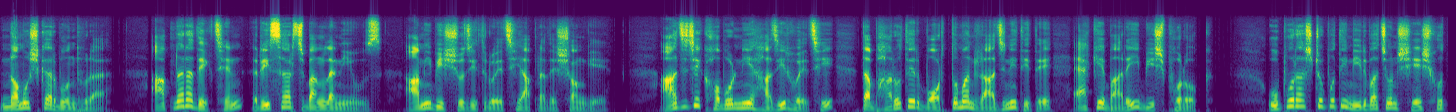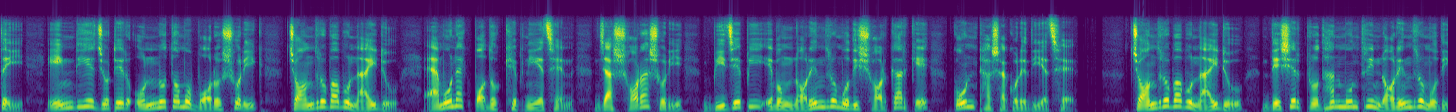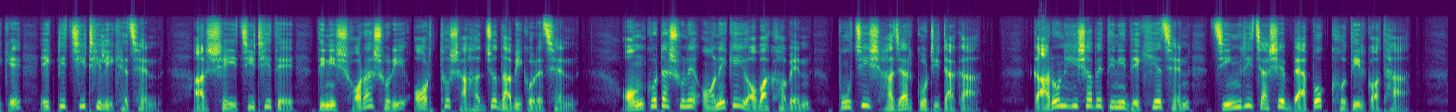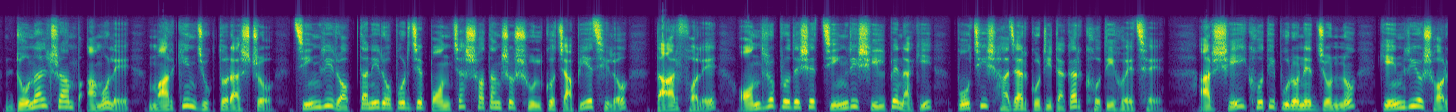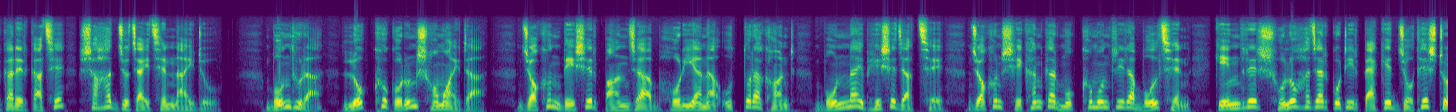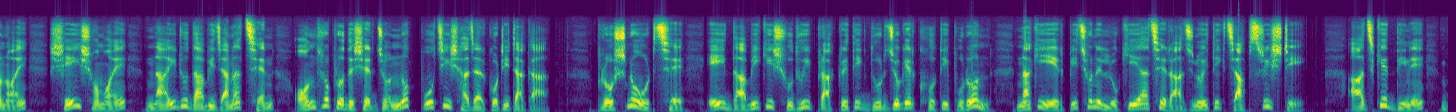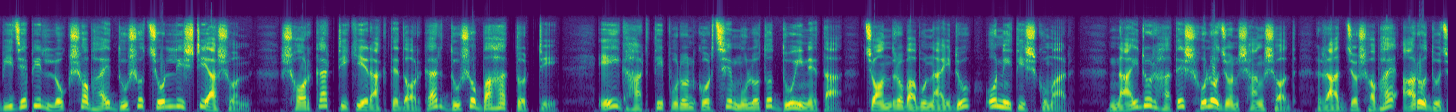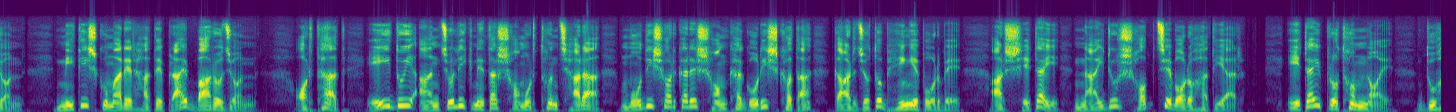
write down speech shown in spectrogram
নমস্কার বন্ধুরা, আপনারা দেখছেন রিসার্চ বাংলা নিউজ। আমি বিশ্বজিৎ রয়েছি আপনাদের সঙ্গে। আজ যে খবর নিয়ে হাজির হয়েছি, তা ভারতের বর্তমান রাজনীতিতে একেবারেই বিস্ফোরক। উপরাষ্ট্রপতি নির্বাচন শেষ হতেই এনডিএ জোটের অন্যতম বড় শরিক চন্দ্রবাবু নাইডু এমন এক পদক্ষেপ নিয়েছেন, যা সরাসরি বিজেপি এবং নরেন্দ্র মোদী সরকারকে কোণঠাসা করে দিয়েছে। চন্দ্রবাবু নাইডু দেশের প্রধানমন্ত্রী নরেন্দ্র মোদীকে একটি চিঠি লিখেছেন, আর সেই চিঠিতে তিনি সরাসরি অর্থ সাহায্য দাবি করেছেন। অঙ্কটা শুনে অনেকেই অবাক হবেন, পঁচিশ হাজার কোটি টাকা। কারণ হিসাবে তিনি দেখিয়েছেন, চিংড়ি চাষে ব্যাপক ক্ষতির কথা। ডোনাল্ড ট্রাম্প আমলে মার্কিন যুক্তরাষ্ট্র চিংড়ি রপ্তানির ওপর যে পঞ্চাশ শতাংশ শুল্ক চাপিয়েছিল, তার ফলে অন্ধ্রপ্রদেশের চিংড়ি শিল্পে নাকি পঁচিশ হাজার কোটি টাকার ক্ষতি হয়েছে। আর সেই ক্ষতি পূরণের জন্য কেন্দ্রীয় সরকারের কাছে সাহায্য চাইছেন নাইডু। বন্ধুরা, লক্ষ্য করুন সময়টা। যখন দেশের পাঞ্জাব, হরিয়ানা, উত্তরাখণ্ড বন্যায় ভেসে যাচ্ছে, যখন সেখানকার মুখ্যমন্ত্রীরা বলছেন কেন্দ্রের ষোলো হাজার কোটির প্যাকেজ যথেষ্ট নয়, সেই সময়ে নাইডু দাবি জানাচ্ছেন অন্ধ্রপ্রদেশের জন্য পঁচিশ হাজার কোটি টাকা। প্রশ্ন উঠছে, এই দাবি কি শুধুই প্রাকৃতিক দুর্যোগের ক্ষতিপূরণ নাকি এর পিছনে লুকিয়ে আছে রাজনৈতিক চাপ সৃষ্টি? আজকের দিনে বিজেপির লোকসভায় দুশো আসন, সরকার টিকিয়ে রাখতে দরকার দুশো বাহাত্তরটি। এই ঘাটতি পূরণ করছে মূলত দুই নেতা, চন্দ্রবাবু নাইডু ও নীতিশ কুমার। নাইডুর হাতে ১৬ জন সাংসদ, রাজ্যসভায় আরও দুজন, নীতিশ কুমারের হাতে প্রায় ১২ জন। অর্থাৎ এই দুই আঞ্চলিক নেতার সমর্থন ছাড়া মোদী সরকারের সংখ্যা সংখ্যাগরিষ্ঠতা কার্যত ভেঙে পড়বে, আর সেটাই নাইডুর সবচেয়ে বড় হাতিয়ার। এটাই প্রথম নয়। দু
